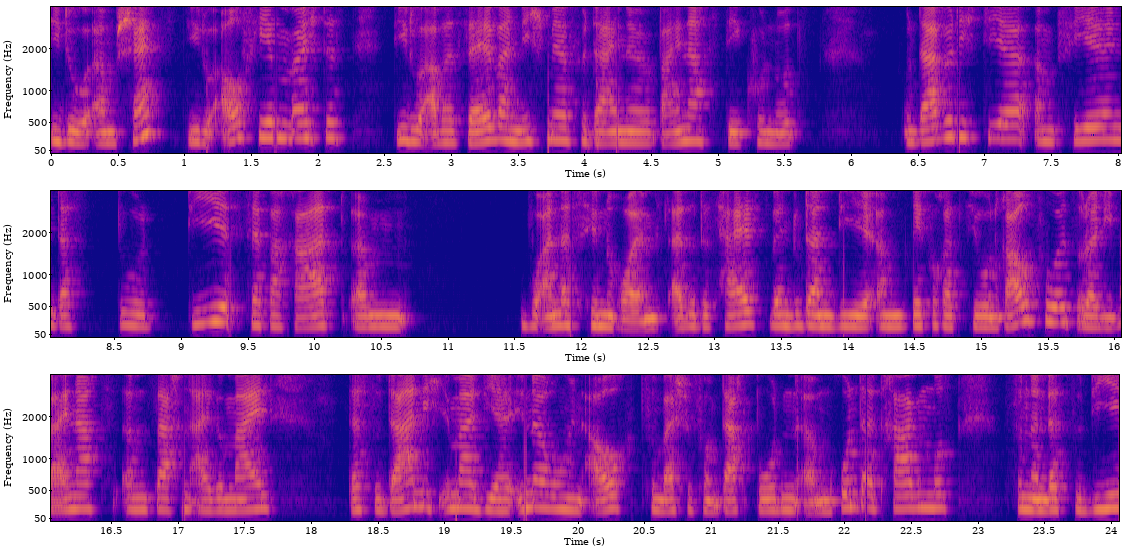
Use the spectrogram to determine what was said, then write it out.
die du ähm, schätzt, die du aufheben möchtest, die du aber selber nicht mehr für deine Weihnachtsdeko nutzt. Und da würde ich dir empfehlen, dass du die separat ähm, woanders hinräumst. Also das heißt, wenn du dann die ähm, Dekoration rausholst oder die Weihnachtssachen allgemein, dass du da nicht immer die Erinnerungen auch zum Beispiel vom Dachboden ähm, runtertragen musst, sondern dass du die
